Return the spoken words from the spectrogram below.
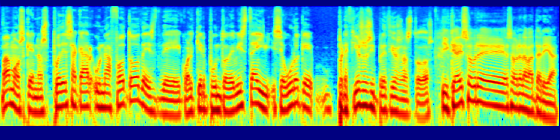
Vamos, que nos puede sacar una foto desde cualquier punto de vista y seguro que preciosos y preciosas todos. ¿Y qué hay sobre, sobre la batería?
